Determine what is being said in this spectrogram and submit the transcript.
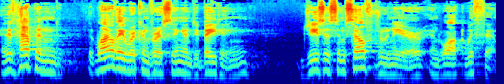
And it happened that while they were conversing and debating, Jesus himself drew near and walked with them.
